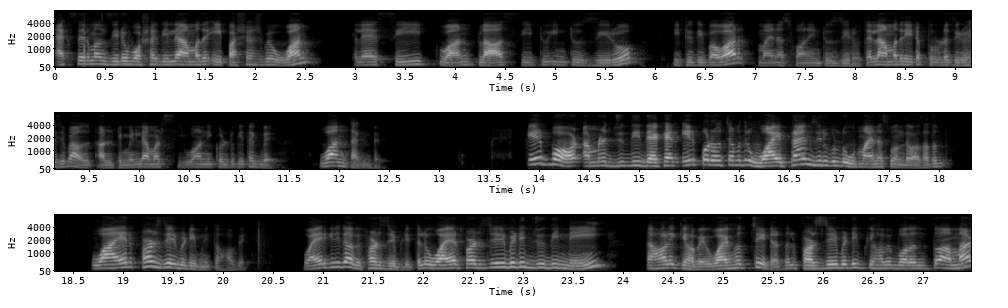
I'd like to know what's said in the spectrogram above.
এক্সের মান জিরো বসাই দিলে আমাদের এই পাশে আসবে ওয়ান তাহলে C one plus C two into zero E to the power minus one into zero তাহলে আমাদের এটা পুরোটা জিরো হয়ে যাবে। আলটিমেটলি আমার সি ওয়ান ইকুয়াল টু কি থাকবে? ওয়ান থাকবে। এরপর আমরা যদি দেখেন, এরপর হচ্ছে আমাদের Y prime zero equal to minus one দেওয়া আছে। অর্থাৎ ওয়াই এর ফার্স্ট ডেরিভেটিভ নিতে হবে। ওয়াই এর কি নিতে হবে? ফার্স্ট ডেরিভেটিভ তাহলে ওয়াই এর ফার্স্ট ডেরিভেটিভ যদি নেই, তাহলে কি হবে? ওয়াই হচ্ছে এটা। তাহলে ফার্স্ট ডেরিভেটিভ কি হবে বলেন তো আমার?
